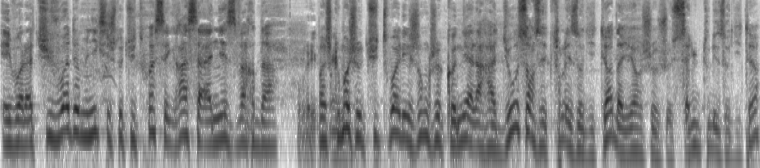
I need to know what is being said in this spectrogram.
Et voilà, tu vois Dominique, si je te tutoie, c'est grâce à Agnès Varda. Oui. Parce que moi, je tutoie les gens que je connais à la radio, sans exclure les auditeurs. D'ailleurs, je, je salue tous les auditeurs.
